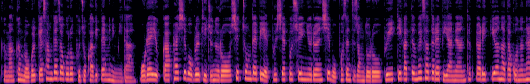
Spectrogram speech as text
그만큼 먹을 게 상대적으로 부족하기 때문입니다. 올해 유가 85불 기준으로 시총 대비 FCF 수익률은 15% 정도로 VT 같은 회사들에 비하면 특별히 뛰어나다고는 할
